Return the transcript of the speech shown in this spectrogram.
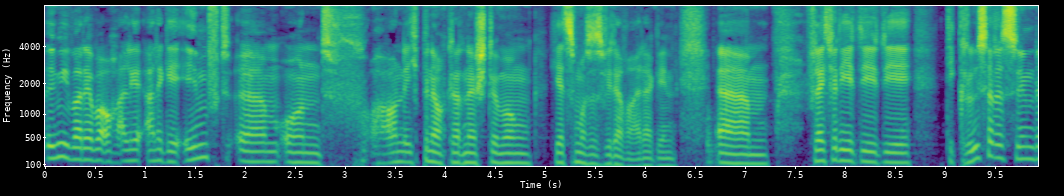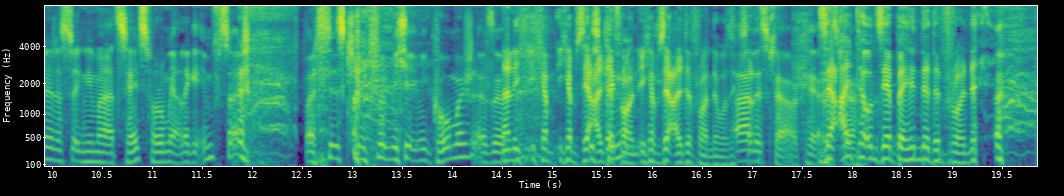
Irgendwie war der aber auch alle, alle geimpft ähm, und, oh, und ich bin auch gerade in der Stimmung, jetzt muss es wieder weitergehen. Ähm, vielleicht wäre die, die, die, die größere Sünde, dass du irgendwie mal erzählst, warum ihr alle geimpft seid. Weil das klingt für mich irgendwie komisch. Also, Nein, ich, ich habe ich hab sehr Ich alte Freunde. Ich habe sehr alte Freunde, muss ich sagen. alles klar, okay. Alles sehr klar. alte und sehr behinderte Freunde,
